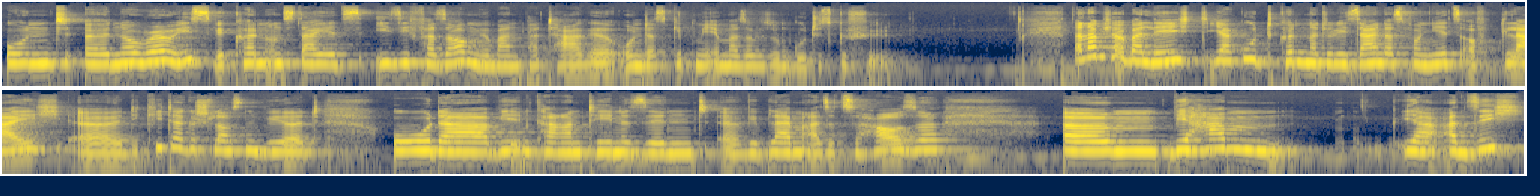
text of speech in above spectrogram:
Und äh, no worries, wir können uns da jetzt easy versorgen über ein paar Tage. Und das gibt mir immer sowieso ein gutes Gefühl. Dann habe ich überlegt, ja gut, könnte natürlich sein, dass von jetzt auf gleich äh, die Kita geschlossen wird oder wir in Quarantäne sind. Äh, wir bleiben also zu Hause. Ähm, wir haben ja an sich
